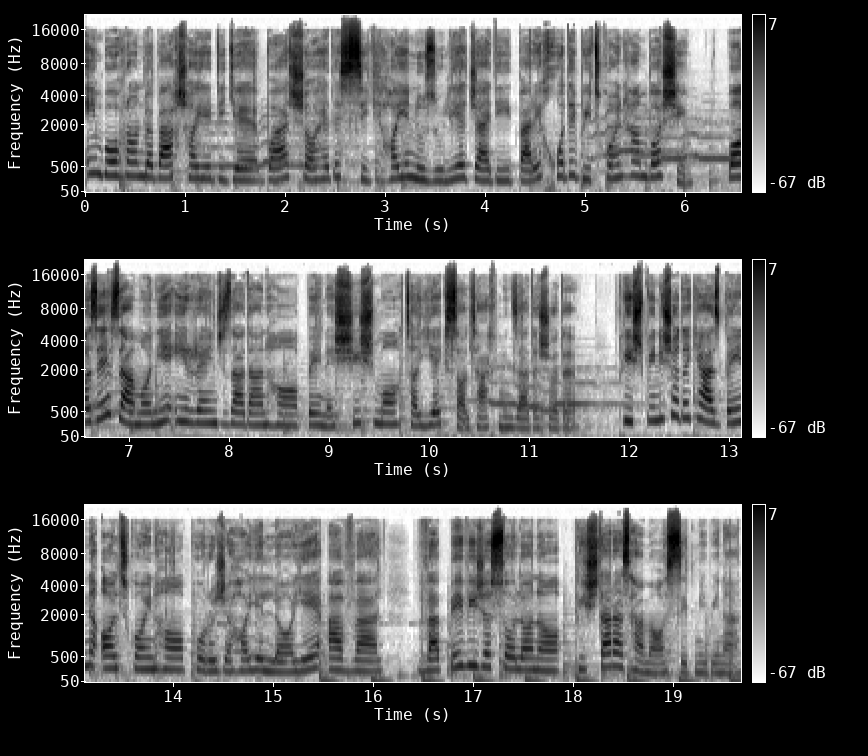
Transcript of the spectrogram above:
این بحران به بخش های دیگه باید شاهد سیکل های نزولی جدید برای خود بیت کوین هم باشیم. بازه زمانی این رنج زدن ها بین 6 ماه تا یک سال تخمین زده شده. پیش بینی شده که از بین آلت کوین ها پروژه های لایه اول و به ویژه سولانا بیشتر از همه آسیب می‌بینن.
